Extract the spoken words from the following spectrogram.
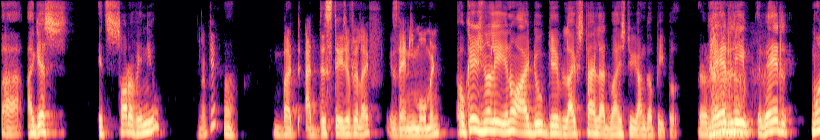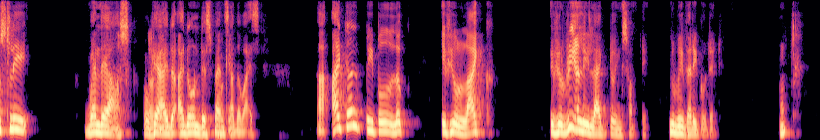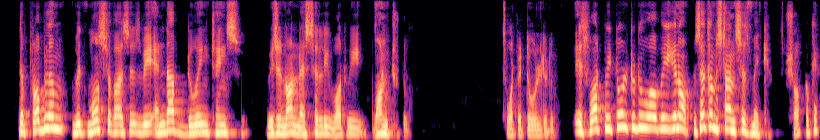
uh, I guess it's sort of in you. Okay. But at this stage of your life, is there any moment? Occasionally, you know, I do give lifestyle advice to younger people. Rarely, rarely, mostly when they ask. Okay, Okay. I, I don't dispense Okay. otherwise. I, I tell people, look, if you like, if you really like doing something, you'll be very good at it. Hmm? The problem with most of us is we end up doing things which is not necessarily what we want to do. It's what we're told to do. It's what we're told to do, or we, you know, circumstances make you. Sure. Okay.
